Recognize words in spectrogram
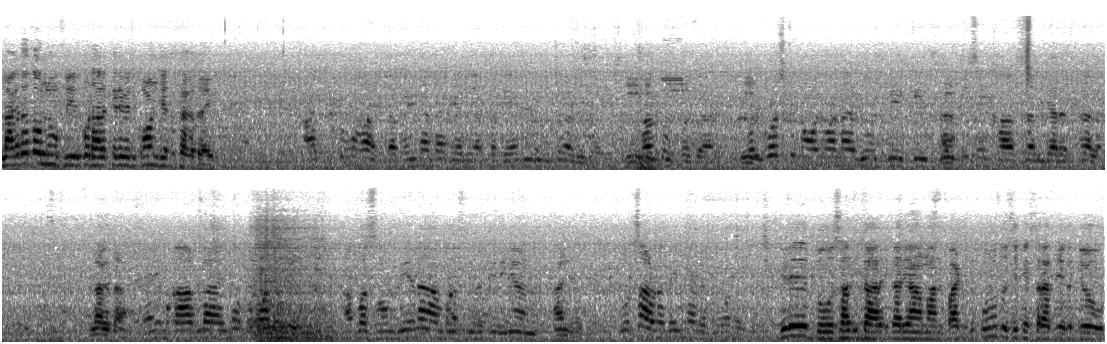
ਲੱਗਦਾ ਤੁਹਾਨੂੰ ਫਰੀਦਕੋਟ ਹਲਕੇ ਦੇ ਵਿੱਚ ਕੌਣ ਜਿੱਤ ਸਕਦਾ ਹੈ? ਅੱਜ ਤੋਂ ਹਫ਼ਤਾ ਪਹਿਲਾਂ ਤਾਂ ਕਹਿੰਦੇ ਆਪਾਂ ਕਹਿ ਵੀ ਨਹੀਂ ਚੜਾ ਦੇ ਸਭ ਤੋਂ ਉੱਪਰ ਜਾ ਰਹੇ। ਪਰ ਕੁਝ ਨੌਜਵਾਨਾਂ ਜੋ ਦੇਖ ਕੇ ਸਰਬੀ ਸਿੰਘ ਖਾਲਸਾ ਦੀ ਅੱਛਾ ਲੱਗਦਾ ਲੱਗਦਾ। ਯਾਨੀ ਮੁਕਾਬਲਾ ਇਹਨਾਂ ਦੋਵਾਂ ਦੇ ਆਪਾਂ ਸੁਣਦੇ ਨਾ ਬਸ ਵਕਰੀਆਂ ਹਾਂਜੀ। ਉਸ ਹਿਸਾਬ ਨਾਲ ਕਈਆਂ ਦੇ ਦੇ ਵਿੱਚ। ਜਿਹੜੇ 2 ਸਾਲ ਦੀ ਕਾਰਜਕਾਰੀ ਆਮ ਆਦਮੀ ਪਾਰਟੀ ਦੀ ਉਹਨੂੰ ਤੁਸੀਂ ਕਿਸ ਤਰ੍ਹਾਂ ਦੇਖਦੇ ਹੋ?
